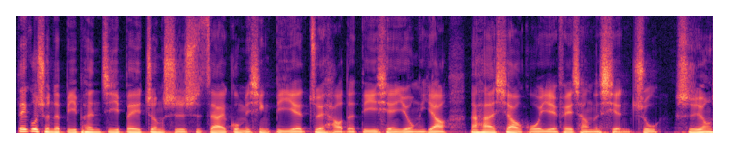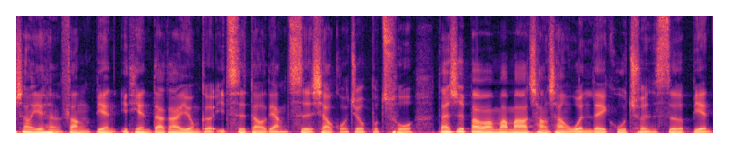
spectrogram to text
类固醇的鼻喷剂被证实是在过敏性鼻炎最好的第一线用药，那它的效果也非常的显著，使用上也很方便，一天大概用个一次到两次，效果就不错。但是爸爸妈妈常常闻类固醇色变，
